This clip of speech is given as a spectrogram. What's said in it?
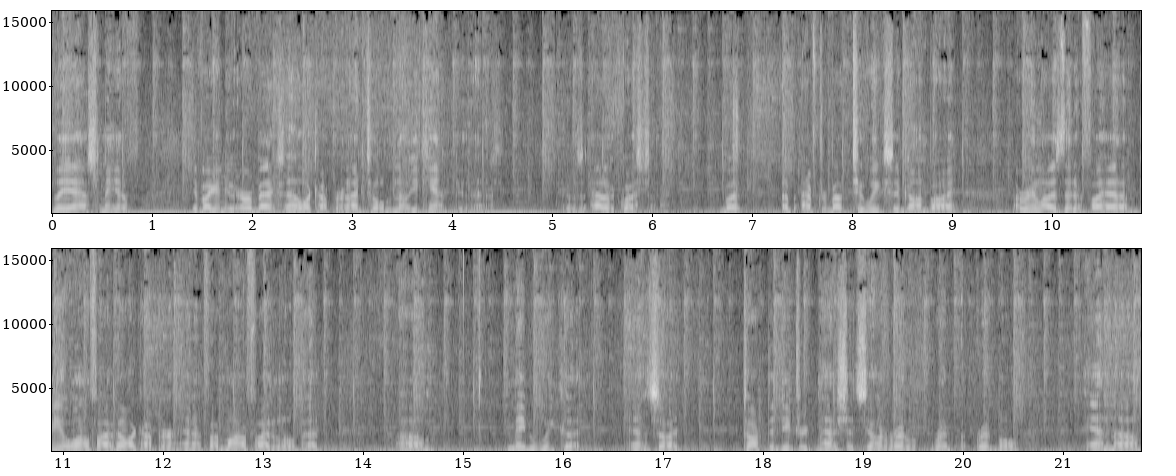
They asked me if, if I could do aerobatics in a helicopter, and I told them, no, you can't do that. It was out of the question. But after about two weeks had gone by, I realized that if I had a BO 105 helicopter and if I modified it a little bit, um, maybe we could. And so I talked to Dietrich Mateschitz, the owner of Red, Red, Red Bull, and um,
